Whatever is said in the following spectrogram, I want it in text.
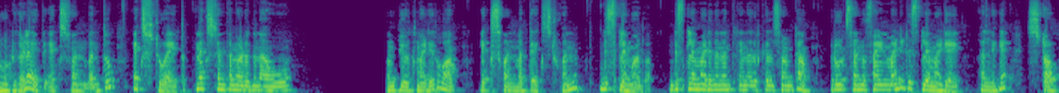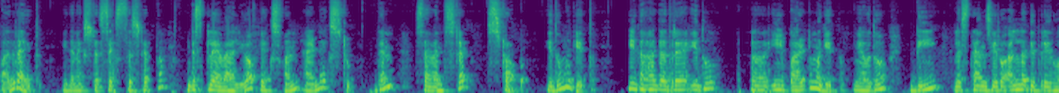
ರೂಟ್ಗಳಾಯ್ತು ಎಕ್ಸ್ ಒನ್ ಬಂತು ಎಕ್ಸ್ ಟು ಆಯಿತು. ನೆಕ್ಸ್ಟ್ ಎಂತ ಮಾಡೋದು ನಾವು? ಕಂಪ್ಯೂಟ್ ಮಾಡಿರುವ ಎಕ್ಸ್ ಒನ್ ಮತ್ತೆ ಎಕ್ಸ್ ಟು ಒನ್ ಡಿಸ್ಪ್ಲೇ ಮಾಡುವ. ಡಿಸ್ಪ್ಲೇ ಮಾಡಿದ ನಂತರ ಏನಾದ್ರೂ ಕೆಲಸ ಉಂಟಾ? ರೂಟ್ಸ್ ಅನ್ನು ಫೈಂಡ್ ಮಾಡಿ ಡಿಸ್ಪ್ಲೇ ಮಾಡಿ ಆಯಿತು. ಅಲ್ಲಿಗೆ ಸ್ಟಾಪ್ ಆದ್ರೆ ಆಯ್ತು. ಈಗ next six step display value of X one and X two then seventh step stop ಇದು ಮುಗೀತು. ಈಗ ಹಾಗಾದ್ರೆ ಇದು ಈ ಪಾರ್ಟ್ ಮುಗೀತು. ಯಾವುದು? ಡಿ ಲೆಸ್ ದ್ಯಾನ್ ಜೀರೋ ಅಲ್ಲದಿದ್ರೆ ಇರುವ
